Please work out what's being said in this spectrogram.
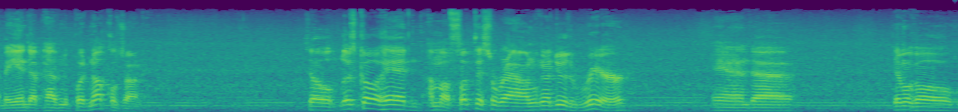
I may end up having to put knuckles on it. So let's go ahead I'm gonna flip this around we're gonna do the rear and uh, then we'll go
